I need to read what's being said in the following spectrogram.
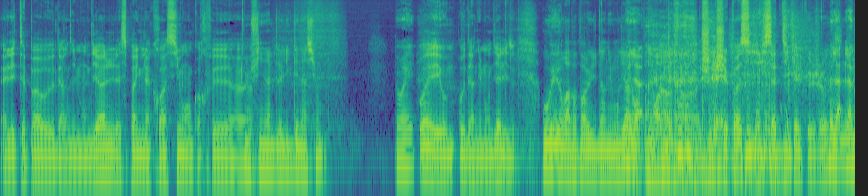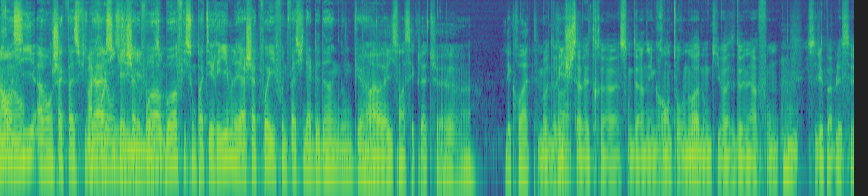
Elle n'était pas au dernier mondial. L'Espagne, la Croatie ont encore fait. euh, Une finale de Ligue des Nations. Ouais. Ouais, et au, au dernier mondial, ils... Oui, Ouais. on va pas parler du dernier mondial. La- je, je sais pas si ça te dit quelque chose. Mais la, la Non, Croatie, avant chaque phase finale, on se dit chaque fois, bof, ils sont pas terribles, et à chaque fois, ils font une phase finale de dingue. Donc, euh, Ouais, ouais, ils sont assez clutch, euh, les Croates. Modric, Ouais. ça va être euh, son dernier grand tournoi, donc il va se donner à fond Mhm. s'il n'est pas blessé.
